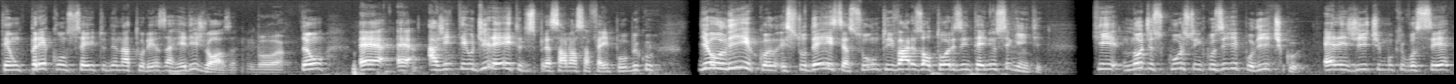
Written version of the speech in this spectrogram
ter um preconceito de natureza religiosa. Boa. Então, é, é, a gente tem o direito de expressar nossa fé em público. E eu li, estudei esse assunto, e vários autores entendem o seguinte: que no discurso, inclusive político, é legítimo que você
